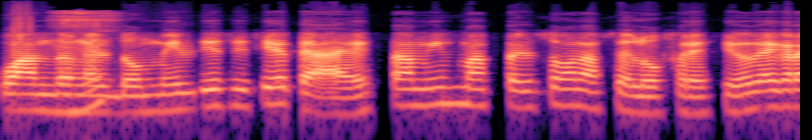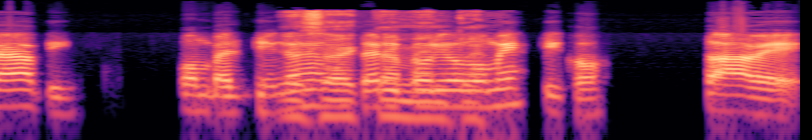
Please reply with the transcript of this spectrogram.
cuando en Ujú. el 2017 a estas mismas personas se le ofreció de gratis convertirlo en un territorio doméstico, ¿sabes?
